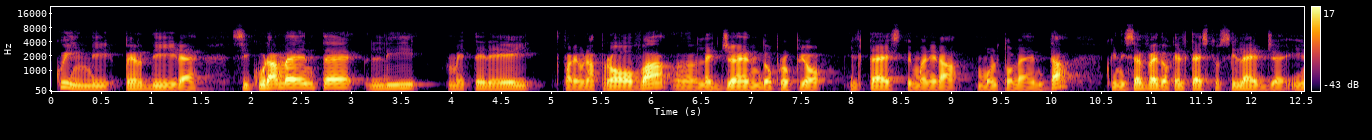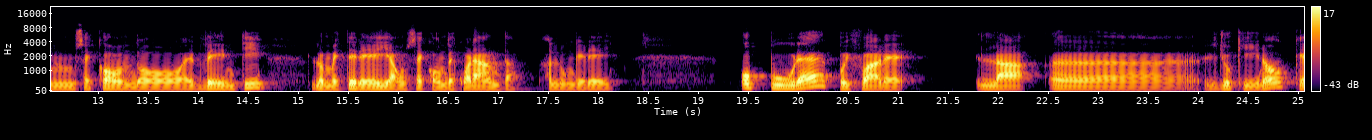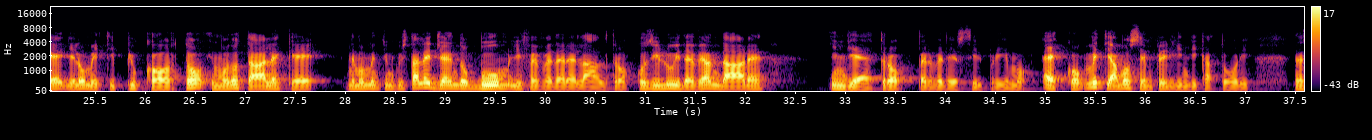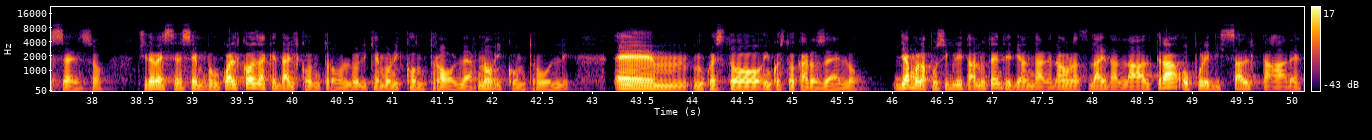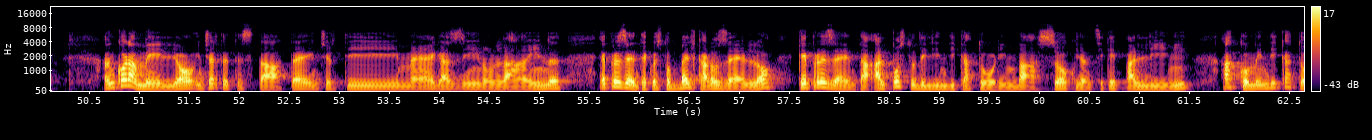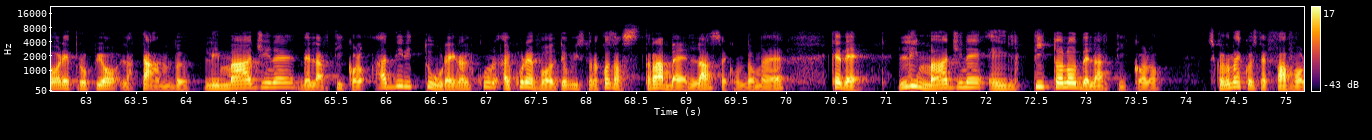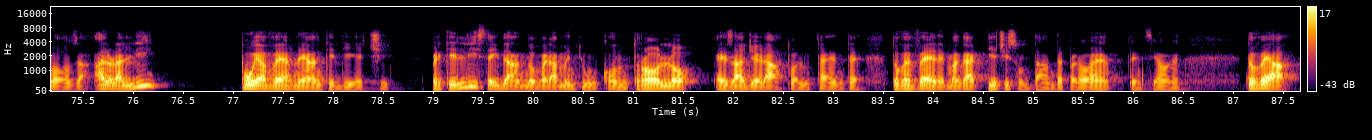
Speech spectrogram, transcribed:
Quindi, per dire, sicuramente lì metterei, fare una prova eh, leggendo proprio il testo in maniera molto lenta. Quindi se vedo che il testo si legge in un secondo e 20, lo metterei a un secondo e 40, allungherei. Oppure puoi fare la eh, il giochino che glielo metti più corto in modo tale che nel momento in cui sta leggendo, boom, gli fai vedere l'altro. Così lui deve andare indietro per vedersi il primo. Ecco, mettiamo sempre gli indicatori, nel senso ci deve essere sempre un qualcosa che dà il controllo, li chiamano i controller, no? i controlli, ehm, in, questo, in questo carosello. Diamo la possibilità all'utente di andare da una slide all'altra oppure di saltare. Ancora meglio, in certe testate, in certi magazine online, è presente questo bel carosello che presenta al posto degli indicatori in basso, quindi anziché i pallini, ha come indicatore proprio la thumb, l'immagine dell'articolo. Addirittura in alcune, alcune volte ho visto una cosa strabella, secondo me, che è l'immagine e il titolo dell'articolo. Secondo me questa è favolosa. Allora lì puoi averne anche 10 perché lì stai dando veramente un controllo esagerato all'utente, dove vede, magari 10 sono tante però, eh, attenzione, dove ha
